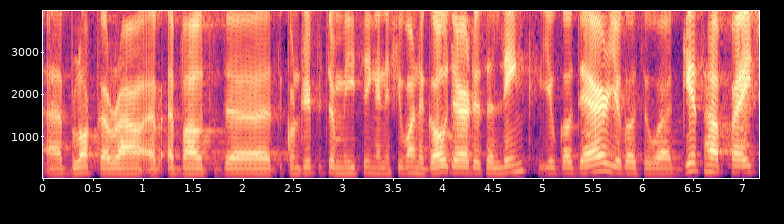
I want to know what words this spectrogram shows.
a block around uh, about the, the contributor meeting, and if you want to go there, there's a link. You go there, you go to a GitHub page.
